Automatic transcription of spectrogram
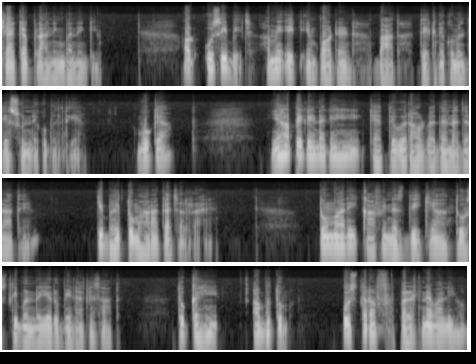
क्या क्या प्लानिंग बनेगी। और उसी बीच हमें एक इंपॉर्टेंट बात देखने को मिलती है, सुनने को मिलती है। वो क्या? यहाँ पे कहीं ना कहीं कहते हुए राहुल वैद्य नज़र आते हैं कि भाई तुम्हारा क्या चल रहा है? तुम्हारी काफ़ी नज़दीकियाँ दोस्ती बन रही है रुबीना के साथ। तो कहीं अब तुम उस तरफ़ पलटने वाली हो,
